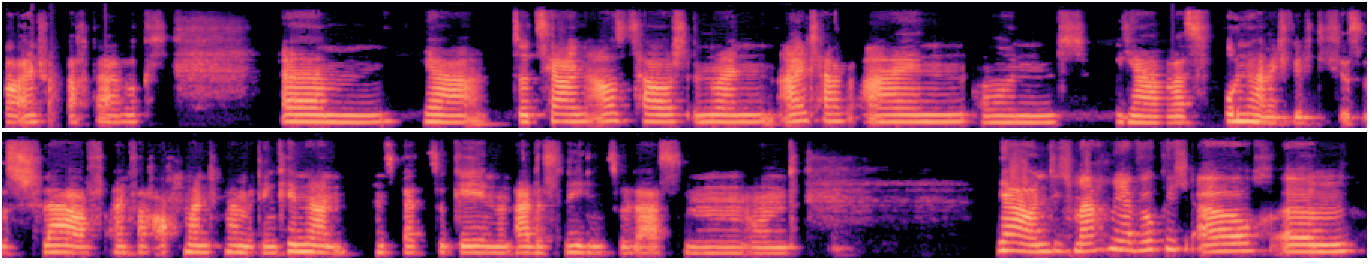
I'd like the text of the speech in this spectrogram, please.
baue einfach da wirklich ähm, ja, sozialen Austausch in meinen Alltag ein und ja, was unheimlich wichtig ist, ist Schlaf. Einfach auch manchmal mit den Kindern ins Bett zu gehen und alles liegen zu lassen. Und ja, und ich mache mir wirklich auch ähm,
